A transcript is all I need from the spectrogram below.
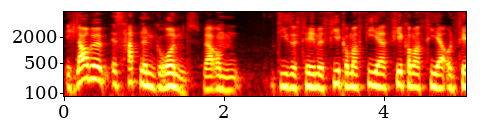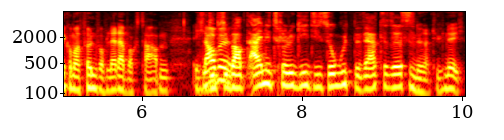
ich glaube, es hat einen Grund, warum diese Filme 4,4, 4,4 und 4,5 auf Letterboxd haben. Ich glaube. Gibt es überhaupt eine Trilogie, die so gut bewertet ist? Nö, natürlich nicht.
